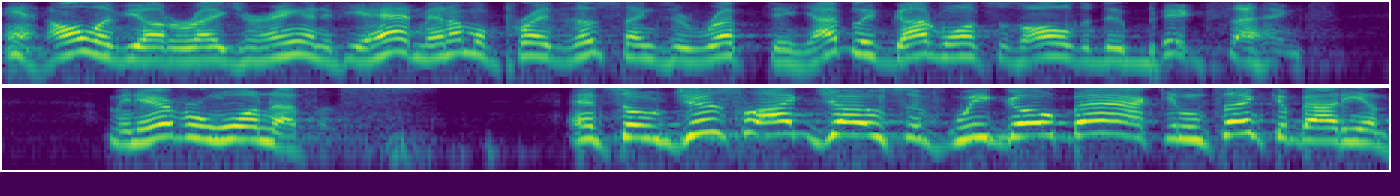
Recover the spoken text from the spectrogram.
Man, all of you ought to raise your hand. If you had, man, I'm going to pray that those things erupt in you. I believe God wants us all to do big things. I mean, every one of us. And so just like Joseph, we go back and think about him.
